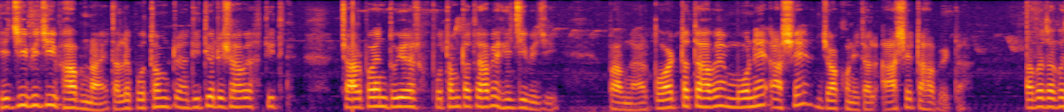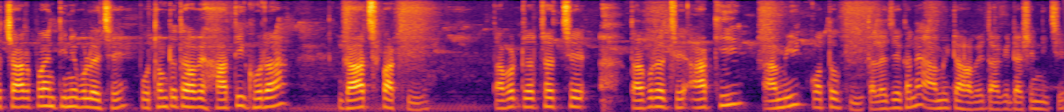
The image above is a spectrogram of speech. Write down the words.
হিজিবিজি ভাবনায়, তাহলে প্রথম দ্বিতীয়টি হবে তৃত- চার পয়েন্ট দুইয়ের প্রথমটাতে হবে হিজিবিজি ভাবনা। আর পরেরটাতে হবে মনে আসে যখনই, তাহলে আসেটা হবে এটা। তারপরে দেখো চার পয়েন্ট তিনে বলেছে, প্রথমটাতে হবে হাতি ঘোড়া, গাছ পাখি। তারপরটা হচ্ছে তারপরে হচ্ছে আঁকি আমি কত কি? তাহলে যে এখানে আমিটা হবে দাগে ড্যাশের নিচে।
